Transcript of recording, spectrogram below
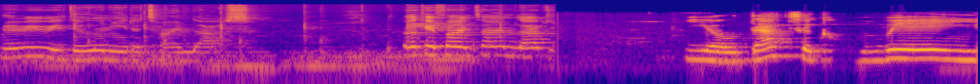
Maybe we do need a time lapse. Okay, fine, time lapse. Yo, that took way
